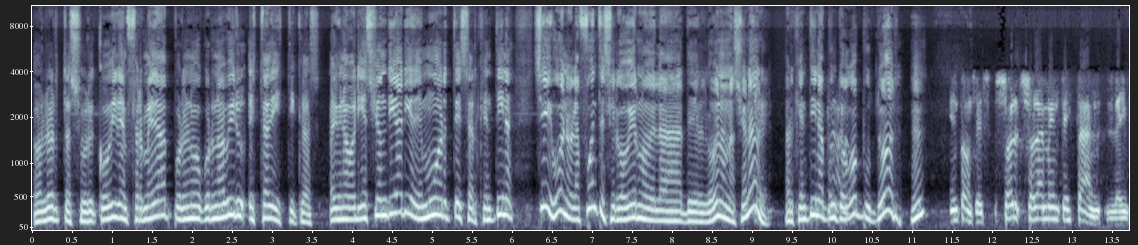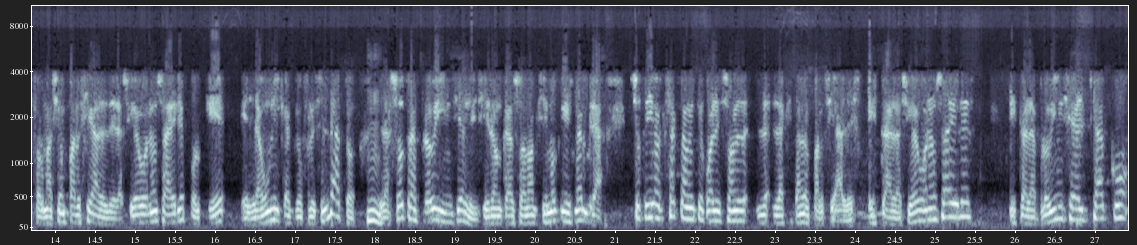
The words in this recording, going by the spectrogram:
Alerta sobre COVID, enfermedad por el nuevo coronavirus, estadísticas. Hay una variación diaria de muertes, Argentina. Sí, bueno, la fuente es el gobierno de la, del gobierno nacional, argentina.gov.ar. ¿eh? Entonces, solamente está la información parcial de la Ciudad de Buenos Aires porque es la única que ofrece el dato. Mm. Las otras provincias le hicieron caso a Máximo Kirchner. Mira, yo te digo exactamente cuáles son las que están los parciales. Está la Ciudad de Buenos Aires, está la provincia del Chaco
